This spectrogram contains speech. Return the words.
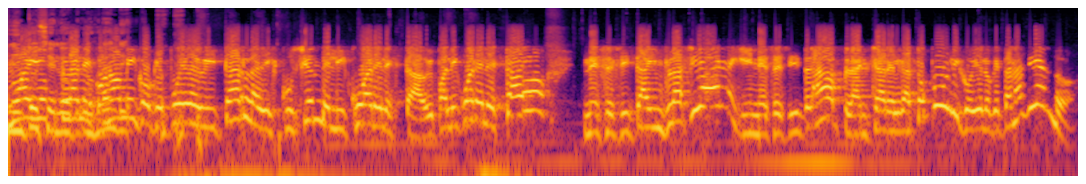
no hay un plan económico que pueda evitar la discusión de licuar el Estado. Y para licuar el Estado necesita inflación y necesita planchar el gasto público, y es lo que están haciendo.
